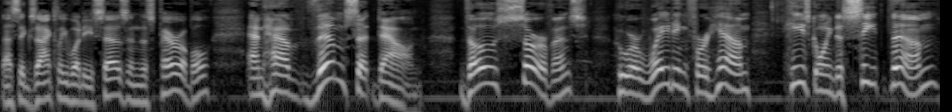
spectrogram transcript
That's exactly what he says in this parable. And have them sit down. Those servants who are waiting for him, he's going to seat them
